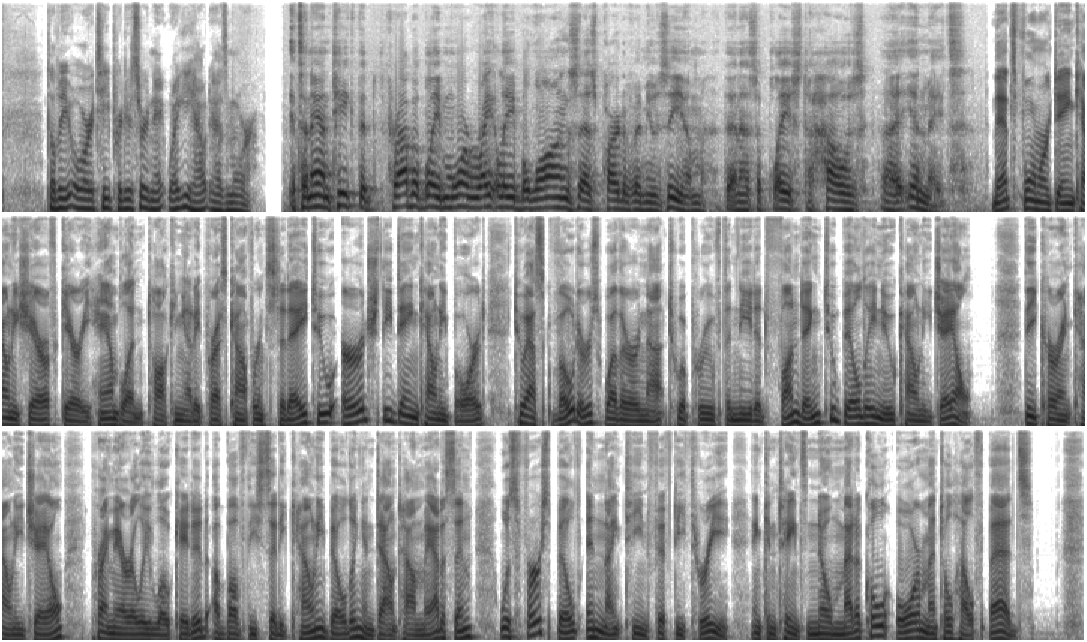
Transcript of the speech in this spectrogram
WORT producer Nate Wegehout has more. It's an antique that probably more rightly belongs as part of a museum than as a place to house uh, inmates. That's former Dane County Sheriff Gary Hamblin talking at a press conference today to urge the Dane County Board to ask voters whether or not to approve the needed funding to build a new county jail. The current county jail, primarily located above the City County building in downtown Madison, was first built in 1953 and contains no medical or mental health beds.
